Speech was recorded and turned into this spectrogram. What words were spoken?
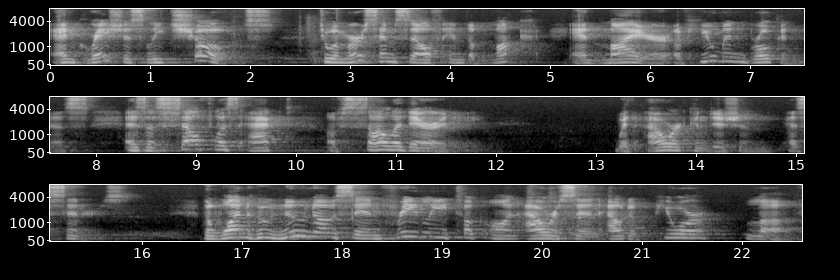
and graciously chose to immerse himself in the muck and mire of human brokenness as a selfless act of solidarity with our condition as sinners. The one who knew no sin freely took on our sin out of pure love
